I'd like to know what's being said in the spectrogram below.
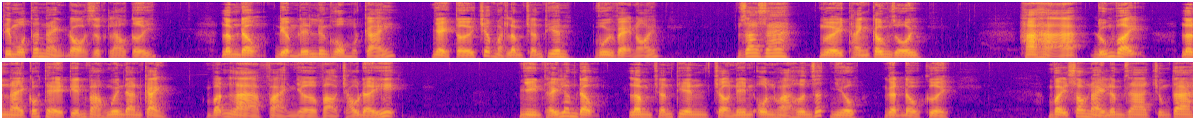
thì một thân ảnh đỏ rực lao tới. Lâm Động điểm lên lưng hổ một cái, nhảy tới trước mặt Lâm Trấn Thiên, vui vẻ nói. Ra ra, người thành công rồi. Hà hả, đúng vậy, lần này có thể tiến vào nguyên đan cảnh, vẫn là phải nhờ vào cháu đấy. Nhìn thấy Lâm Động, Lâm Trấn Thiên trở nên ôn hòa hơn rất nhiều, gật đầu cười. Vậy sau này Lâm gia chúng ta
